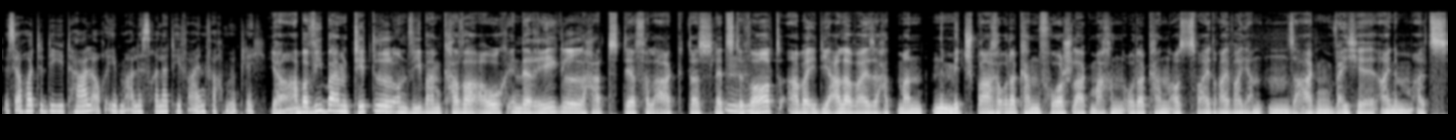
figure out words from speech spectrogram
Ist ja heute digital auch eben alles relativ einfach möglich. Ja, aber wie beim Titel und wie beim Cover auch, in der Regel hat der Verlag das letzte mhm. Wort, aber idealerweise hat man eine Mitsprache oder kann einen Vorschlag machen oder kann aus zwei, drei Varianten sagen, welche einem als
